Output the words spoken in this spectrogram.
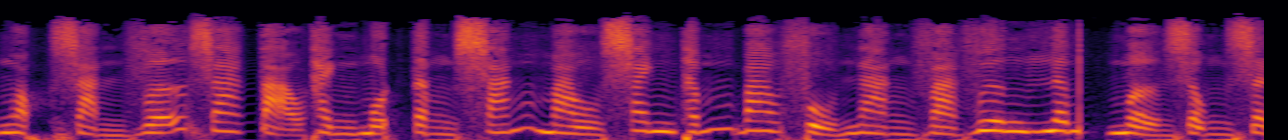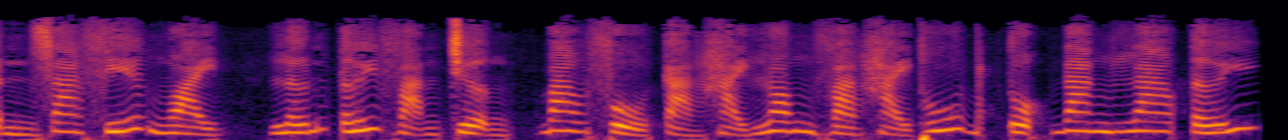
Ngọc giản vỡ ra tạo thành một tầng sáng màu xanh thấm bao phủ nàng và vương lâm mở rộng dần ra phía ngoài, lớn tới vạn trượng, bao phủ cả hải long và hải thú bạch tuộc đang lao tới.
